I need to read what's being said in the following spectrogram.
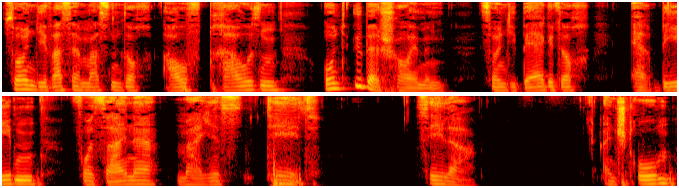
sollen die Wassermassen doch aufbrausen und überschäumen, sollen die Berge doch erbeben vor seiner Majestät. Sela. Ein Strom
